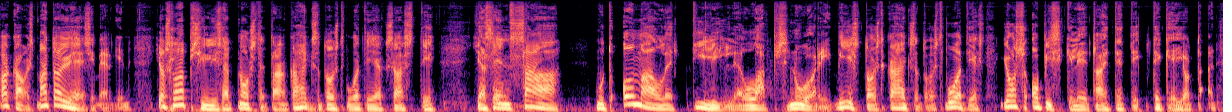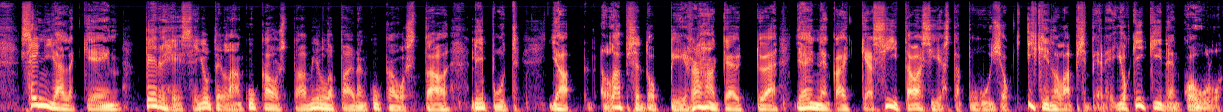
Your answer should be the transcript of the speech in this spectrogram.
Vakavasti. Mä otan yhden esimerkin. Jos lapsilisät nostetaan 18-vuotiaaksi asti ja sen saa – mutta omalle tilille lapsi, nuori, 15-18-vuotiaaksi, jos opiskelee tai te- tekee jotain. Sen jälkeen perheessä jutellaan, kuka ostaa villapaidan, kuka ostaa liput ja lapset oppii rahan käyttöä ja ennen kaikkea siitä asiasta puhuisi jo ikinä lapsiperhe, jo ikinen koulu.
